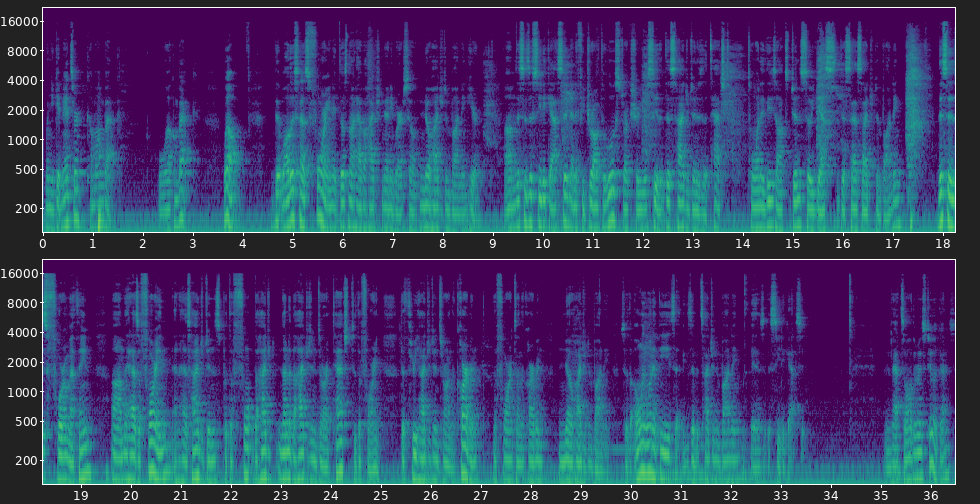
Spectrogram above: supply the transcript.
When you get an answer, come on back. Welcome back. Well, while this has fluorine, it does not have a hydrogen anywhere, so no hydrogen bonding here. Um, this is acetic acid, and if you draw out the Lewis structure, you'll see that this hydrogen is attached to one of these oxygens, so yes, this has hydrogen bonding. This is fluoromethane. Um, it has a fluorine and has hydrogens, but the, for- the hydro- none of the hydrogens are attached to the fluorine. The three hydrogens are on the carbon, the fluorine's on the carbon, no hydrogen bonding. So the only one of these that exhibits hydrogen bonding is acetic acid. And that's all there is to it, guys.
